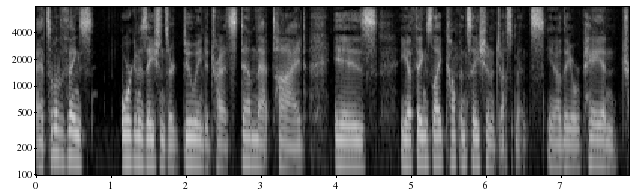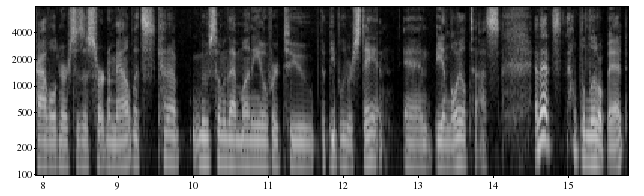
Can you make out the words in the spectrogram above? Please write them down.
And some of the things organizations are doing to try to stem that tide is you know things like compensation adjustments you know they were paying travel nurses a certain amount let's kind of move some of that money over to the people who are staying and being loyal to us. And that's helped a little bit.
